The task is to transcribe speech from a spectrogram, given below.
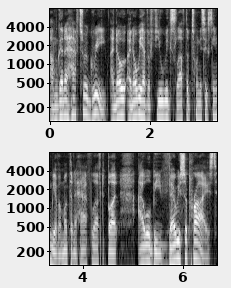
I'm gonna have to agree. I know I know we have a few weeks left of 2016. We have a month and a half left, but I will be very surprised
